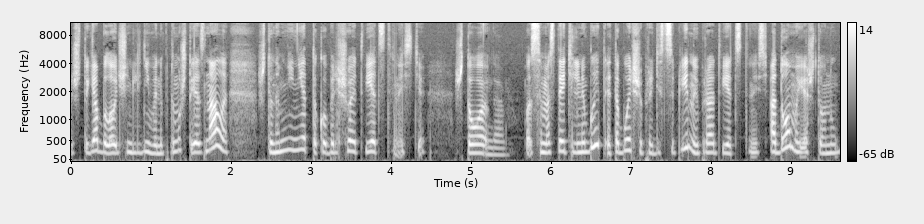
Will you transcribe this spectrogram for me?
что я была очень ленивой, но потому что я знала, что на мне нет такой большой ответственности, что да. Самостоятельный быт — это больше про дисциплину и про ответственность. А дома я что? Ну,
